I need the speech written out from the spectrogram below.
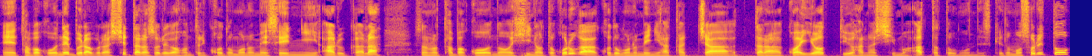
えー、タバコをね、ブラブラしてたら、それが本当に子供の目線にあるから、そのタバコの火のところが子供の目に当たっちゃったら怖いよっていう話もあったと思うんですけども、それと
